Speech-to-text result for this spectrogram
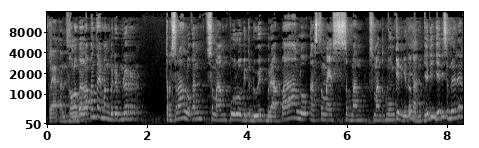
Kelihatan Kalau balapan tuh emang bener-bener terserah lu kan semampu lu gitu duit berapa lu customize seman- semantap mungkin gitu Iya, kan. Jadi jadi sebenarnya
